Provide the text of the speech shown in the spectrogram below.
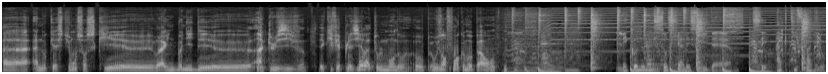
à, à nos questions sur ce qui est euh, voilà, une bonne idée euh, inclusive et qui fait plaisir Oui. à tout le monde, aux, aux enfants comme aux parents. L'économie sociale et solidaire, c'est Actif Radio.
